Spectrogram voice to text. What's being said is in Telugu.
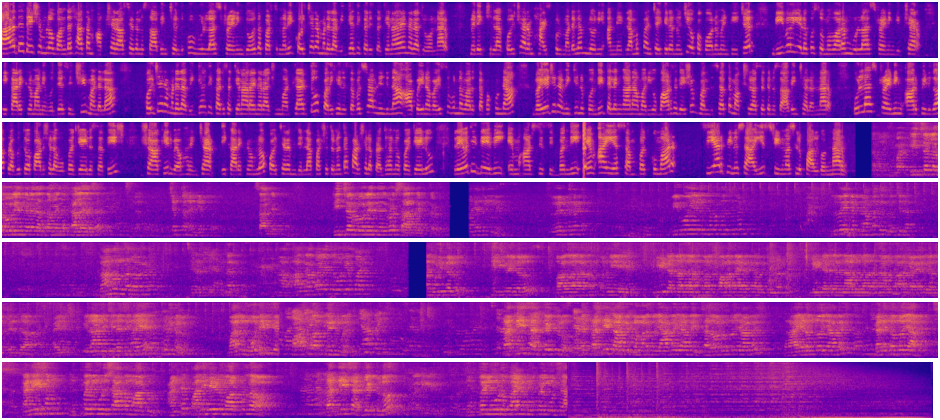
భారతదేశంలో వంద శాతం అక్షరాస్యతను సాధించేందుకు ఉల్లాస్ ట్రైనింగ్ దోహదపడుతుందని కొల్చారం మండల విద్యాధికారి సత్యనారాయణరాజు అన్నారు. మెదక్ జిల్లా కొల్చారం హైస్కూల్ మండలంలోని అన్ని గ్రామ పంచాయతీల నుంచి ఒక గవర్నమెంట్ టీచర్ వివోఏలకు సోమవారం ఉల్లాస్ ట్రైనింగ్ ఇచ్చారు. ఈ కార్యక్రమాన్ని ఉద్దేశించి మండల కొల్చేర మండల విద్యాధికారి సత్యనారాయణరాజు మాట్లాడుతూ పదిహేను సంవత్సరాలు నిండిన ఆపైన వయసు ఉన్న వారు తప్పకుండా వయోజన విద్యను పొంది తెలంగాణ మరియు భారతదేశం వంద శాతం అక్షరాస్యతను సాధించాలన్నారు. ఉల్లాస్ ట్రైనింగ్ ఆర్పీలుగా ప్రభుత్వ పాఠశాల ఉపాధ్యాయులు సతీష్ షాకీర్ వ్యవహరించారు. ఈ కార్యక్రమంలో కొల్చేరం జిల్లా పరిషత్ ఉన్నత పాఠశాల ప్రధానోపాధ్యాయులు రేవతి దేవి ఎంఆర్సీ సిబ్బంది ఎంఐఎస్ సంపత్ కుమార్ సిఆర్పీలు సాయి శ్రీనివాసులు పాల్గొన్నారు. టీచర్ల రోల్ ఏందనేది అర్థమైందా? కాలేదా సార్? చెప్తాను సార్ చెప్తాను టీచర్ రోల్ ఏందనేది కూడా సార్ చెప్తాడు. బాధ్యతలు ఉన్నాయి ఇరవై ఎక్కడిదాకా వివోఏలు ఎంతమంది వచ్చినా? ఇరవై ఇక్కడ గ్రామ పంచాయతీకి వచ్చినా? కానూరు ఉన్నారు ఎవరైనా? ఆ, గ్రామ ఓడి గుడిగలు తీసివేతలు బాగా కొన్ని లీటర్లలో మన పాల ప్యాకెట్ అవి ఉన్నట్టు లీటర్ నాలుగు నాలుగు పాల ప్యాకెట్ కలిసి ఎంత? ఐదు. ఇలాంటి చిన్న చిన్నయే గుడిగలు. వాళ్ళు నోటికి పాస్ మార్కులు ఎన్ని మరి? ప్రతి సబ్జెక్టులో అంటే ప్రతి టాపిక్లో మనకు యాభై యాభై. చదవడంలో యాభై రాయడంలో యాభై గణితంలో యాభై. కనీసం ముప్పై మూడు శాతం మార్కులు అంటే పదిహేడు మార్కులు రావాలి. ప్రతి సబ్జెక్టులో ముప్పై మూడు పాయింట్ ముప్పై మూడు శాతం.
